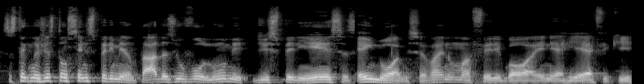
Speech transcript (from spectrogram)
essas tecnologias estão sendo experimentadas e o volume de experiências é enorme. Você vai numa feira igual a NRF, que,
